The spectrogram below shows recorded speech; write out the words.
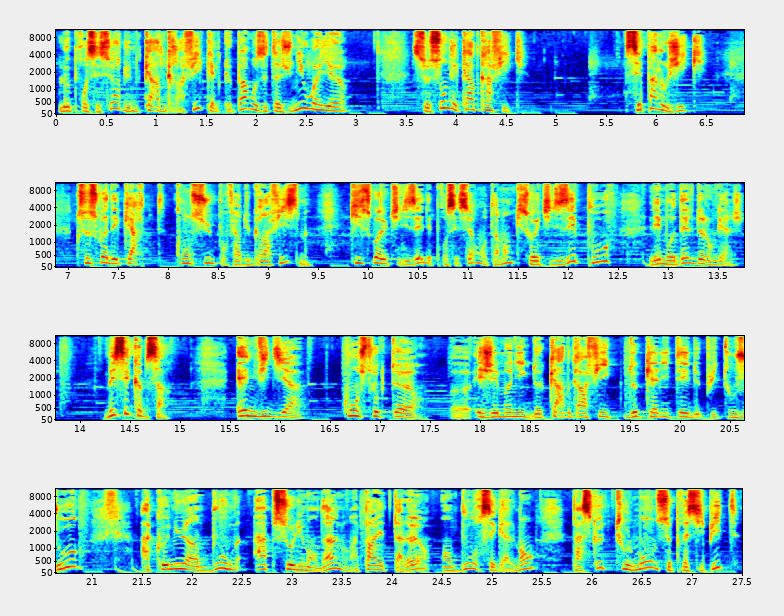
le processeur d'une carte graphique quelque part aux États-Unis ou ailleurs. Ce sont des cartes graphiques. C'est pas logique que ce soit des cartes conçues pour faire du graphisme, qui soient utilisées, des processeurs notamment, qui soient utilisés pour les modèles de langage. Mais c'est comme ça. Nvidia, constructeur euh, hégémonique de cartes graphiques de qualité depuis toujours, a connu un boom absolument dingue, on a parlé tout à l'heure, en bourse également, parce que tout le monde se précipite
